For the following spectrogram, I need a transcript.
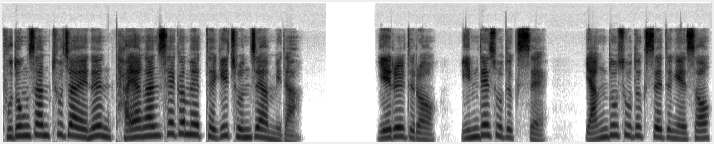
부동산 투자에는 다양한 세금 혜택이 존재합니다. 예를 들어 임대소득세, 양도소득세 등에서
